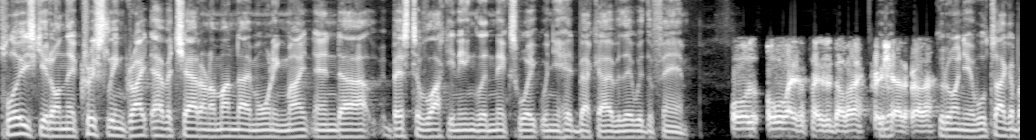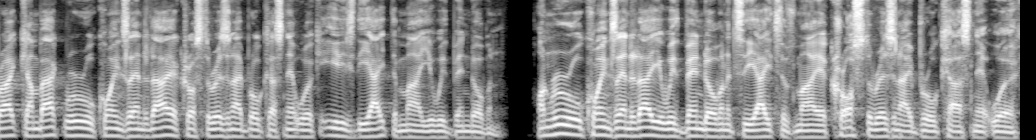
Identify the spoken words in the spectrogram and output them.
Please get on there, Chris Lynn. Great to have a chat on a Monday morning, mate, and uh, best of luck in England next week when you head back over there with the fam. Al- Always a pleasure, Dobbo. Appreciate it, brother. Good on you. We'll take a break, come back. Rural Queensland today across the Resonate Broadcast Network. It is the 8th of May. You're with Ben Dobbin. On Rural Queensland today, you're with Ben Dobbin. It's the 8th of May across the Resonate Broadcast Network.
